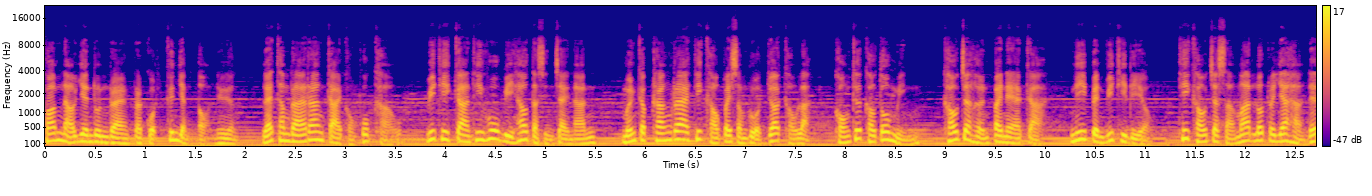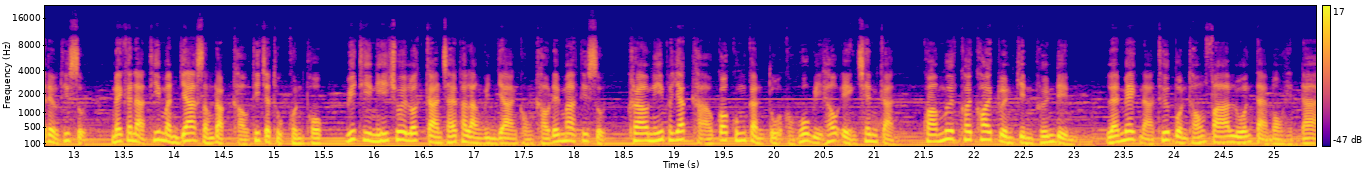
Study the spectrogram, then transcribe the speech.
ความหนาวเย็นรุนแรงปรากฏขึ้นอย่างต่อเนื่อง และทำร้ายร่างกายของพวกเขา วิธีการที่ฮู้วีเฮาตัดสินใจนั้น เหมือนกับครั้งแรกที่เขาไปสำรวจยอดเขาหลัก ของเทือกเขาโต้หมิง เขาจะเหินไปในอากาศ นี่เป็นวิธีเดียว ที่เขาจะสามารถลดระยะห่างได้เร็วที่สุด ในขณะที่มันยากสำหรับเขาที่จะถูกค้นพบ วิธีนี้ช่วยลดการใช้พลังวิญญาณของเขาได้มากที่สุด คราวนี้พยักขาวก็คุ้มกันตัวของฮู้วีเฮาเองเช่นกัน ความมืดค่อยๆกลืนกินพื้นดิน และเมฆหนาทึบบนท้องฟ้าล้วนแต่มองเห็นได้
